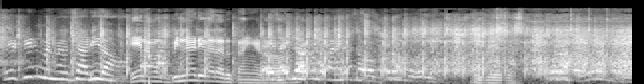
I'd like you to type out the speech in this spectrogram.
இது ட்ரீட்மெண்ட் வச்சு அடிதான் ஏய் நமக்கு பின்னாடி வேற இருக்காங்கடா ஏய் சைடுல வரணும் பாருங்க சாவ போறா போறா இது இது. போறா போறா போறா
